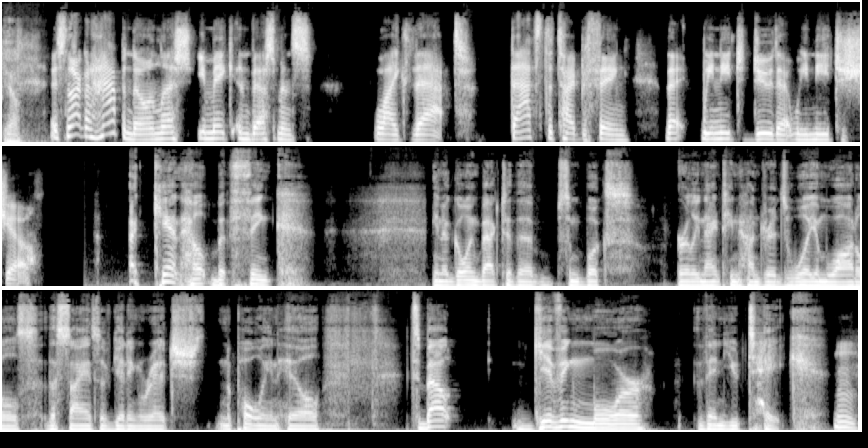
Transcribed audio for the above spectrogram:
Yeah. It's not going to happen though unless you make investments like that. That's the type of thing that we need to do that we need to show. I can't help but think you know, going back to the some books early 1900s, William Wattles, The Science of Getting Rich, Napoleon Hill. It's about giving more than you take. Mm.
